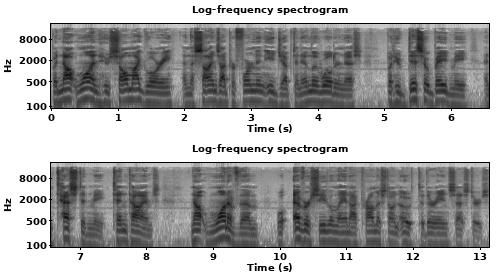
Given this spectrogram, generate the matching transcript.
But not one who saw my glory and the signs I performed in Egypt and in the wilderness, but who disobeyed me and tested me ten times, not one of them will ever see the land I promised on oath to their ancestors.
